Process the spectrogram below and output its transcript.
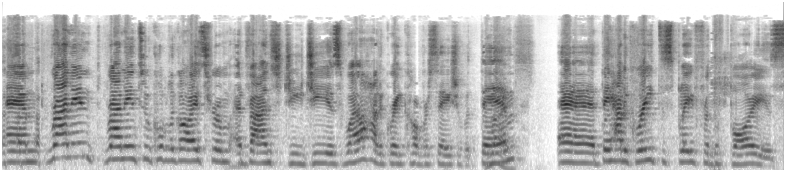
um, ran in ran into a couple of guys from Advanced GG as well. Had a great conversation with them. Nice. Uh, they had a great display for the boys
